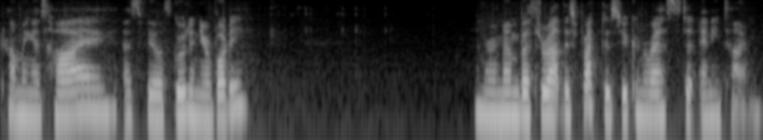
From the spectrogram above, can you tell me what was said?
Coming as high as feels good in your body. And remember, throughout this practice, you can rest at any time.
